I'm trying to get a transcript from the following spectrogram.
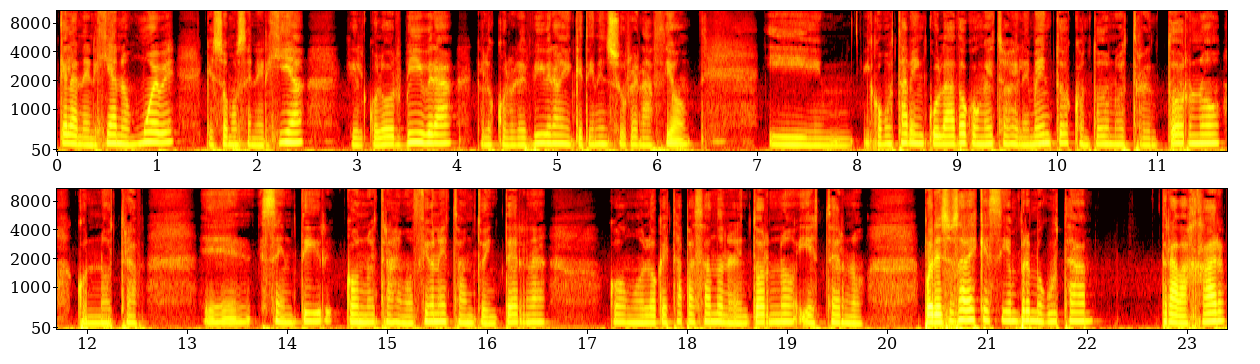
que la energía nos mueve, que somos energía, que el color vibra, que los colores vibran y que tienen su relación y, cómo está vinculado con estos elementos, con todo nuestro entorno, con nuestra eh, sentir, con nuestras emociones, tanto internas como lo que está pasando en el entorno y externo. Por eso sabes que siempre me gusta trabajar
